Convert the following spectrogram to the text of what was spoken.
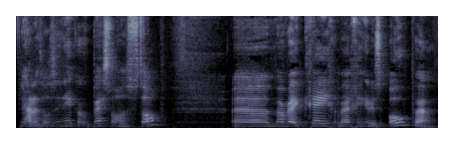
Ja, dat was in keer ook best wel een stap. Eh, maar wij, kregen, wij gingen dus open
